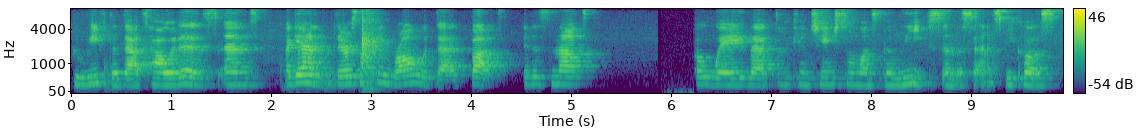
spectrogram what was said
believe that that's how it is, and again, there's nothing wrong with that, but it is not a way that you can change someone's beliefs in the sense because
